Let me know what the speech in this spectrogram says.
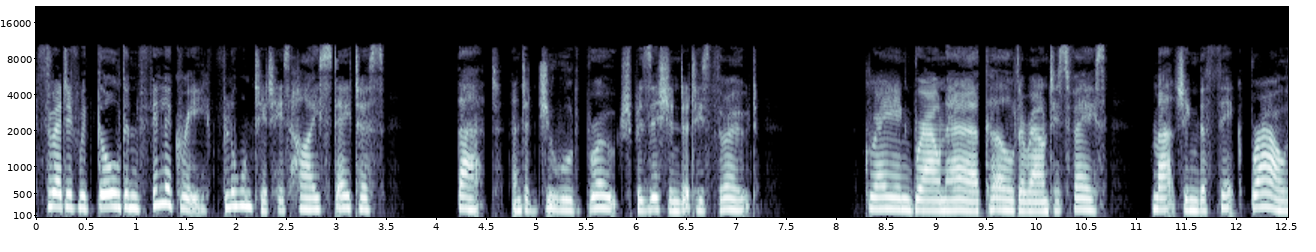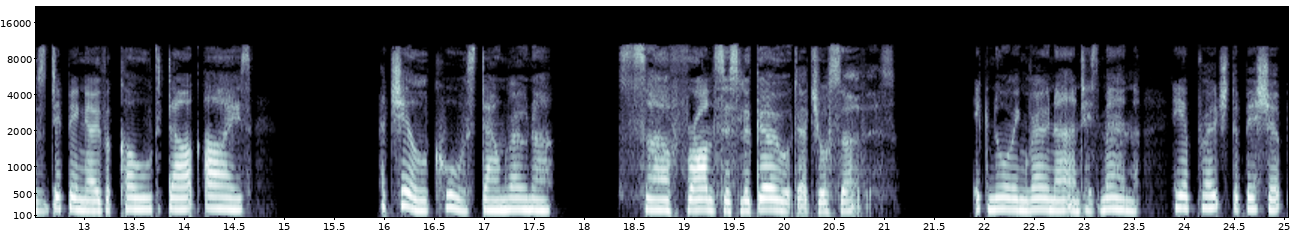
threaded with golden filigree, flaunted his high status. That and a jeweled brooch positioned at his throat. Graying brown hair curled around his face, matching the thick brows dipping over cold, dark eyes. A chill coursed down Ronar. Sir Francis Legault at your service. Ignoring Ronar and his men, he approached the bishop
